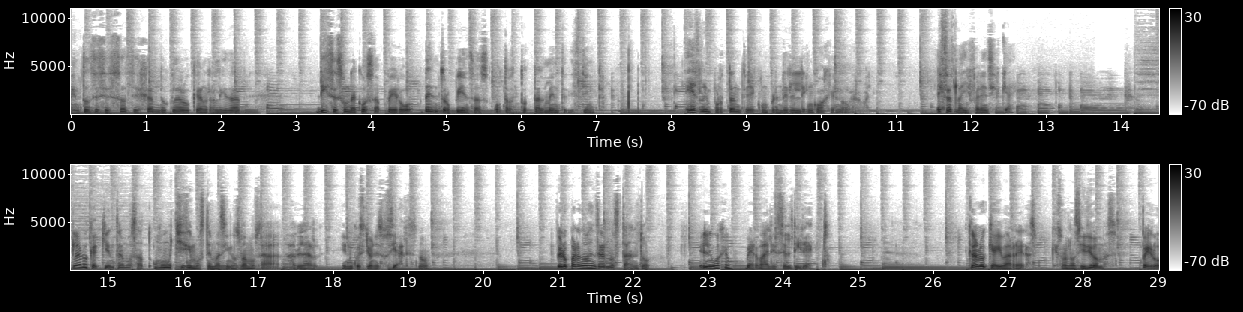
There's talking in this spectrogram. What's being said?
entonces estás dejando claro que en realidad dices una cosa, pero dentro piensas otra totalmente distinta. Es lo importante de comprender el lenguaje no verbal. Esa es la diferencia que hay. Claro que aquí entramos a muchísimos temas y nos vamos a hablar en cuestiones sociales, ¿no? Pero para no adentrarnos tanto, el lenguaje verbal es el directo. Claro que hay barreras, que son los idiomas, pero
